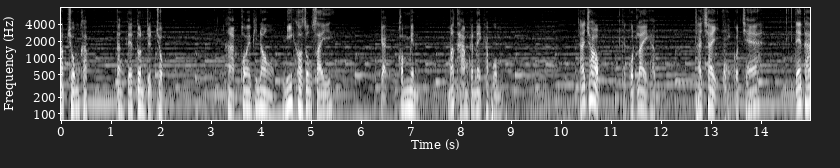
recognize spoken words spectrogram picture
รับชมครับ ตั้งแต่ต้นจนจบ หากพ่อแม่พี่น้องมีข้อสงสัยก็คอมเมนต์มาถามกันได้ครับผม ถ้าชอบก็กดไลค์ครับ ถ้าใช่ให้กดแชร์ แต่ถ้า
